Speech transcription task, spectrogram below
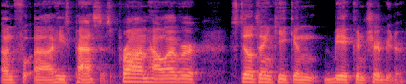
uh, he's past his prime. However, still think he can be a contributor.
